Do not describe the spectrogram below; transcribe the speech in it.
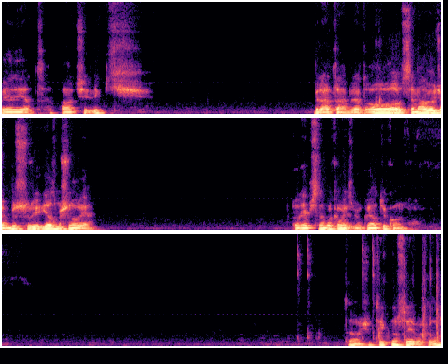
Beriyat, Arçelik. Birer tane, birer. Oo, Semavi Hocam bir sürü yazmışsın oraya. Öyle hepsine bakamayız. Mümkünatı yok onun. Tamam şu Teknosa'ya bakalım.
